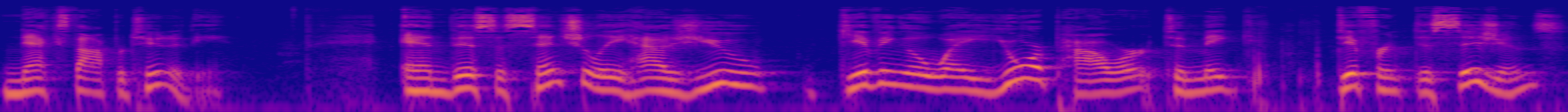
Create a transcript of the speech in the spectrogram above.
next opportunity. And this essentially has you giving away your power to make different decisions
